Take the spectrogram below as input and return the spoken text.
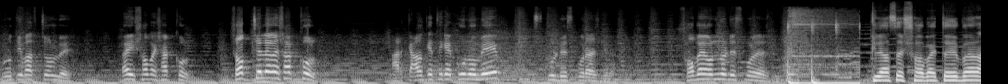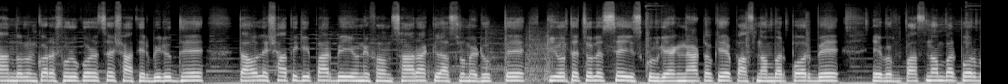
প্রতিবাদ চলবে। এই, সবাই সাক্ষর সব ছেলেরা সাক্ষর আর কালকে থেকে কোনো মেয়ে স্কুল ড্রেস পরে আসবে না। সবাই অন্য ড্রেস পরে আসবে। ক্লাসের সবাই তো এবার আন্দোলন করা শুরু করেছে সাথীর বিরুদ্ধে। তাহলে সাথী কি পারবে ইউনিফর্ম ছাড়া ক্লাসরুমে ঢুকতে? কি হতে চলেছে স্কুল গ্যাং নাটকে? পাঁচ নম্বর পর্বে। এবং পাঁচ নম্বর পর্ব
